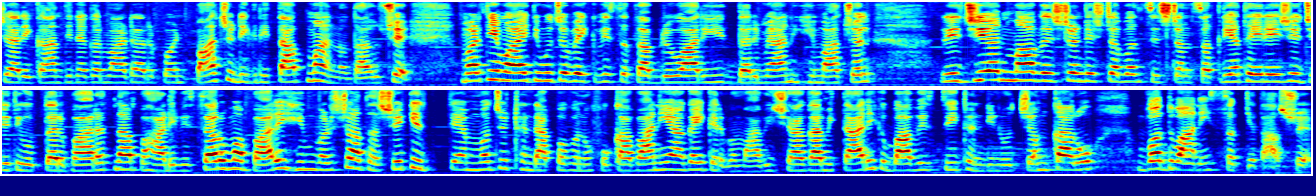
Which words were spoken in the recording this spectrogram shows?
જ્યારે ગાંધીનગરમાં અઢાર પોઈન્ટ પાંચ ડિગ્રી તાપમાન નોંધાયું છે. મળતી માહિતી મુજબ એકવીસ ફેબ્રુઆરી દરમિયાન હિમાચલ રિજિયનમાં વેસ્ટર્ન ડિસ્ટર્બન્સ સિસ્ટમ સક્રિય થઈ રહી છે, જેથી ઉત્તર ભારતના પહાડી વિસ્તારોમાં ભારે હિમવર્ષા થશે કે તેમજ ઠંડા પવનો ફૂંકાવાની આગાહી કરવામાં આવી છે. આગામી તારીખ બાવીસથી ઠંડીનો ચમકારો વધવાની શક્યતા છે.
